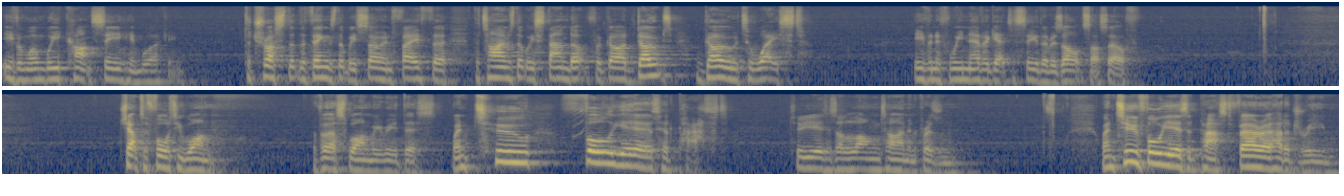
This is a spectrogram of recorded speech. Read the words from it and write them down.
even when we can't see him working to trust that the things that we sow in faith, the, the times that we stand up for God, don't go to waste, even if we never get to see the results ourselves. Chapter 41, verse 1, we read this. When two full years had passed, two years is a long time in prison. When two full years had passed, Pharaoh had a dream.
